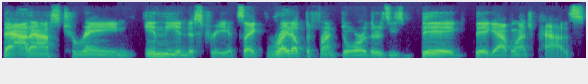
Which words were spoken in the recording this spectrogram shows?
badass terrain in the industry. It's like right out the front door, there's these big, big avalanche paths.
